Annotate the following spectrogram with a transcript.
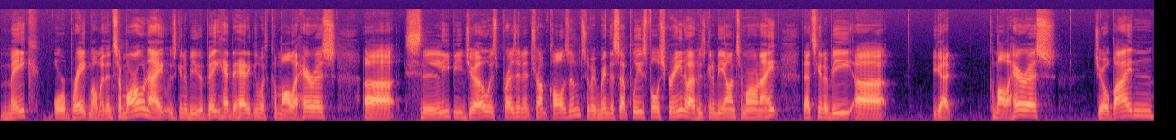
make or break moment. And tomorrow night was going to be the big head to head again with Kamala Harris. Uh, Sleepy Joe, as President Trump calls him. So if we bring this up, please, full screen about who's going to be on tomorrow night. That's going to be, uh, you got Kamala Harris, Joe Biden.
